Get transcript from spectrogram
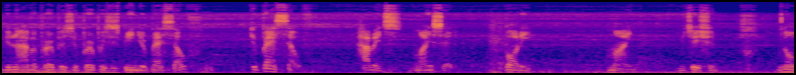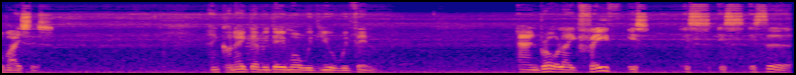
if you don't have a purpose, your purpose is being your best self. Your best self. Habits, mindset, body, mind, nutrition, no vices. And connect every day more with you within. And bro, like faith is is is is the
